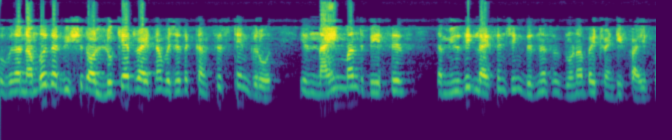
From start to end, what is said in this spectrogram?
So the number that we should all look at right now, which is a consistent growth, is nine-month basis, the music licensing business has grown up by 25%.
